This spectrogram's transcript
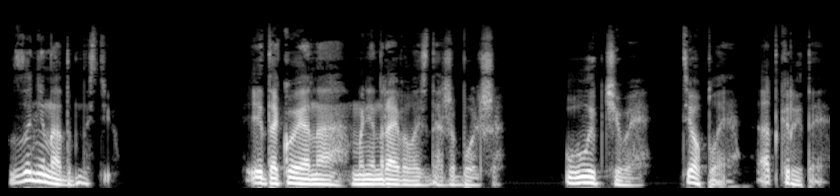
за ненадобностью. И такой она мне нравилась даже больше. Улыбчивая, теплая, открытая.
